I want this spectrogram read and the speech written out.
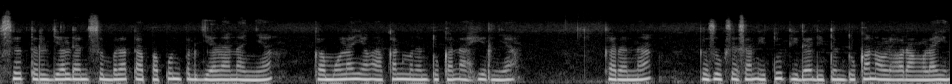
Seterjal dan seberat apa pun perjalanannya, kamulah yang akan menentukan akhirnya. Karena kesuksesan itu tidak ditentukan oleh orang lain,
